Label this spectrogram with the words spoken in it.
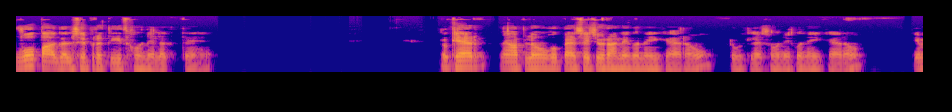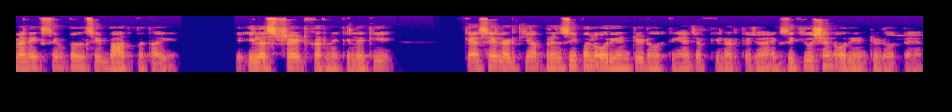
वो पागल से प्रतीत होने लगते हैं। तो खैर, मैं आप लोगों को पैसे चुराने को नहीं कह रहा हूँ टूथलेस होने को नहीं कह रहा हूँ। ये मैंने एक सिंपल सी बात बताई इलस्ट्रेट करने के लिए कि कैसे लड़कियाँ प्रिंसिपल ओरिएंटेड होती हैं, जबकि लड़के जो हैं एग्जीक्यूशन ओरिएंटेड होते हैं।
